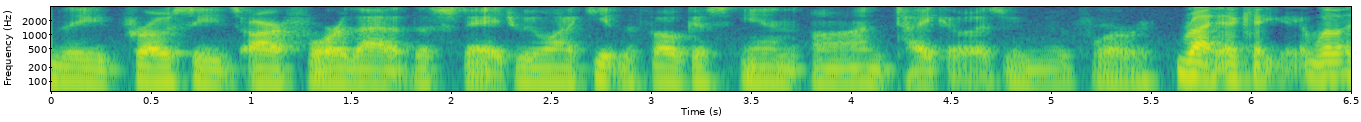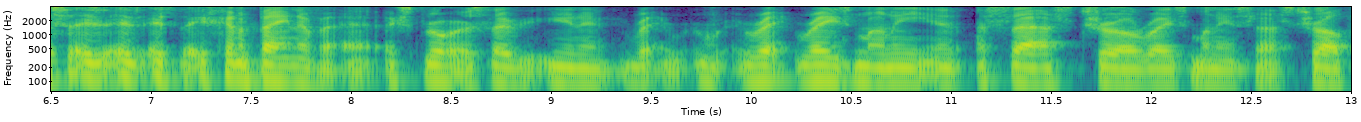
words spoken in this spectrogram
the proceeds are for that at this stage. We want to keep the focus in on Tyko as we move forward. Right. Okay. Well, it's, it's, it's the kind of bane of explorers. They you know raise money, assess, drill, raise money, assess, drill.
